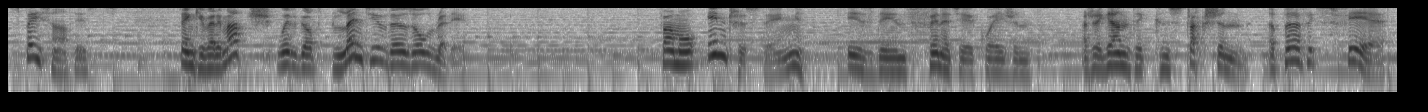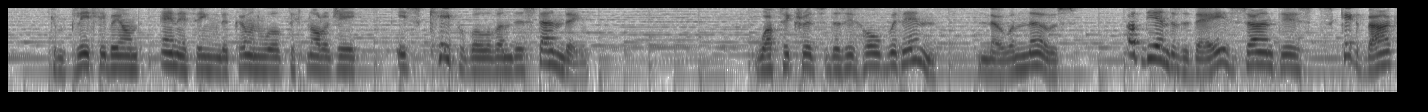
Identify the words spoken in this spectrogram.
space artists. Thank you very much, we've got plenty of those already. Far more interesting is the infinity equation, a gigantic construction, a perfect sphere, completely beyond anything the Commonwealth technology is capable of understanding. What secrets does it hold within? No one knows. At the end of the day, scientists kick back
